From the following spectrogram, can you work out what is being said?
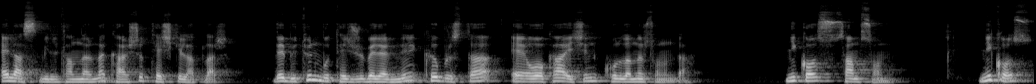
ELAS militanlarına karşı teşkilatlar ve bütün bu tecrübelerini Kıbrıs'ta EOK için kullanır sonunda. Nikos Samson Nikos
